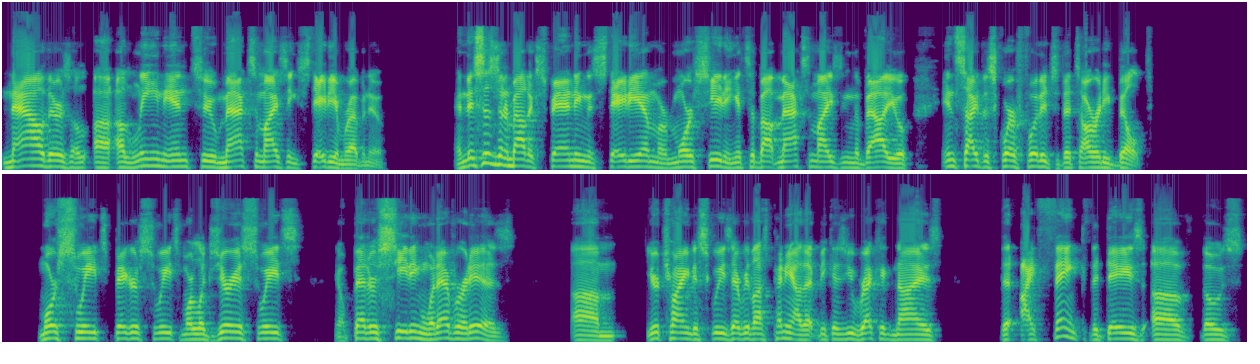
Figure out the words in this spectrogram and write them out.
now there's a, a lean into maximizing stadium revenue. And this isn't about expanding the stadium or more seating. It's about maximizing the value inside the square footage that's already built. More suites, bigger suites, more luxurious suites, you know, better seating, whatever it is. Um, you're trying to squeeze every last penny out of that because you recognize that I think the days of those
